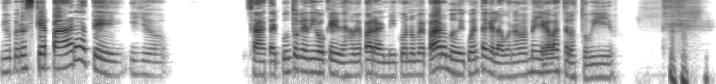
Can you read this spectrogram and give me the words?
Digo, pero es que párate. Y yo, o sea, hasta el punto que digo, ok, déjame pararme. Y cuando me paro me doy cuenta que el agua nada más me llegaba hasta los tobillos.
